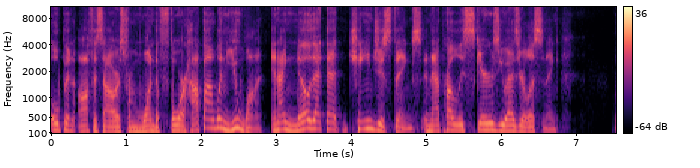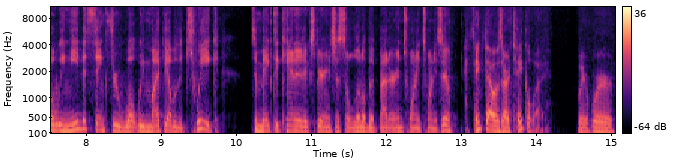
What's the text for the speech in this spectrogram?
open office hours from one to four. Hop on when you want. And I know that that changes things and that probably scares you as you're listening. But we need to think through what we might be able to tweak to make the candidate experience just a little bit better in 2022. I think that was our takeaway. We're, we're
